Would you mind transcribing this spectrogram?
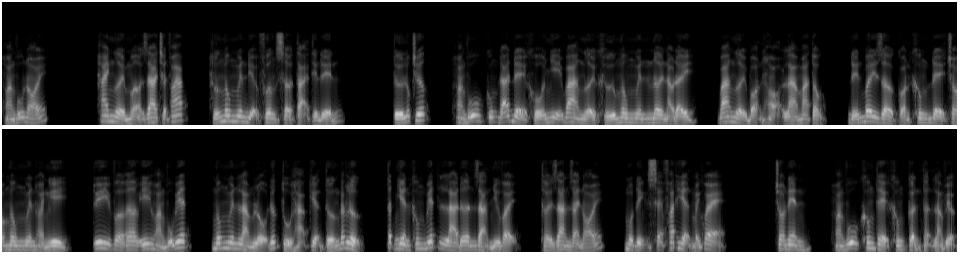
Hoàng vũ nói. Hai người mở ra trận pháp, hướng mông nguyên địa phương sở tại tiến đến. Từ lúc trước hoàng vũ cũng đã để khố nhị ba người khứ mông nguyên nơi nào đây? Ba người bọn họ là ma tộc, đến bây giờ còn không để cho mông nguyên hoài nghi. Tuy vợ ơ y hoàng vũ biết, mông nguyên làm lộ đức thủ hạ kiện tướng đắc lực, tất nhiên không biết là đơn giản như vậy, thời gian dài nói, một định sẽ phát hiện mánh khỏe. Cho nên, hoàng vũ không thể không cẩn thận làm việc.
